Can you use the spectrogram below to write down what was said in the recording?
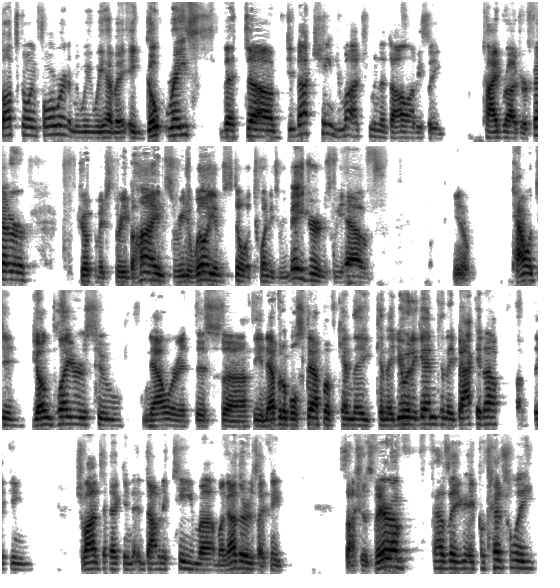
thoughts going forward? I mean, we, we have a, a goat race that uh, did not change much. I mean, Nadal obviously tied Roger Federer, Djokovic three behind, Serena Williams still at 23 majors. We have, you know, talented young players who now we're at this uh, the inevitable step of can they can they do it again? Can they back it up? I'm thinking Swiatek and, and Dominic Thiem uh, among others. I think Sasha Zverev has a, a potentially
